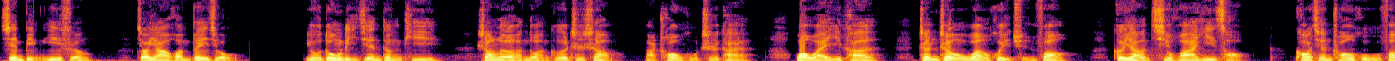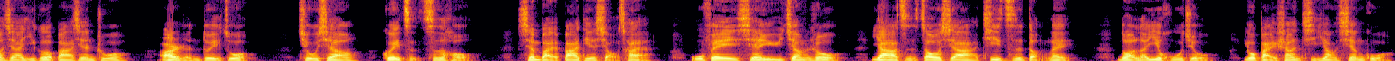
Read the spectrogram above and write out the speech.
先禀一声，叫丫鬟备酒。有东里间登梯上了暖阁之上，把窗户支开，往外一看，真正万卉群芳，各样奇花异草。靠前窗户放下一个八仙桌，二人对坐，秋香、桂子伺候，先摆八碟小菜，无非咸鱼酱肉、鸭子、糟虾、鸡子等类。暖了一壶酒，又摆上几样鲜果，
